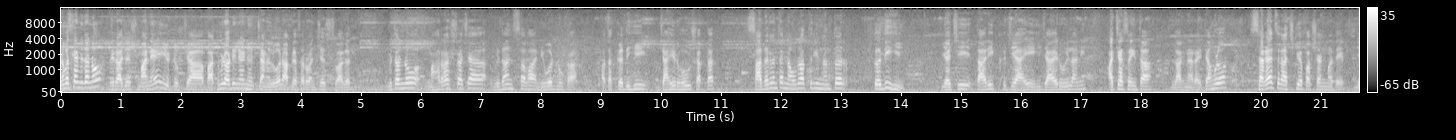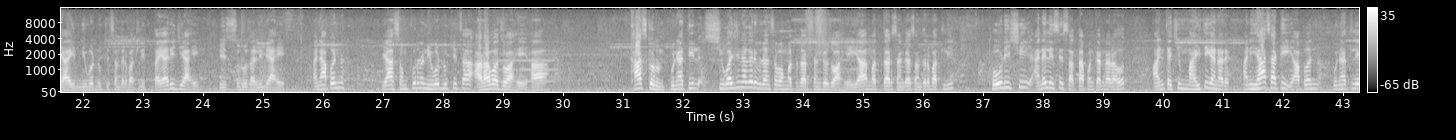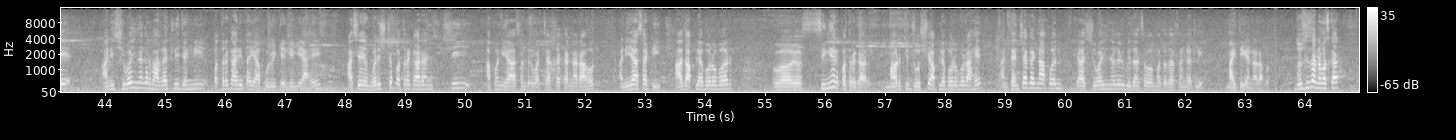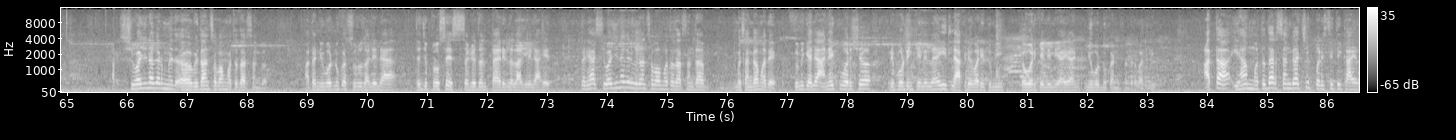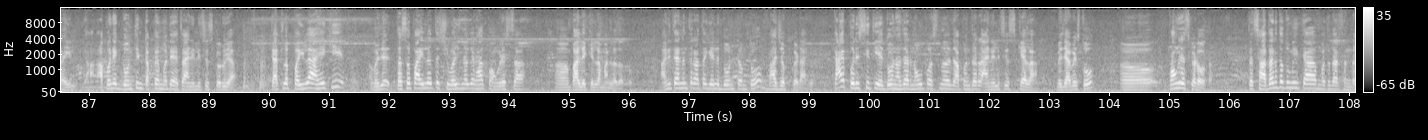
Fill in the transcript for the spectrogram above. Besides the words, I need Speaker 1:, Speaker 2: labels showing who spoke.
Speaker 1: नमस्कार मित्रांनो मी राजेश माने यूट्यूबच्या बातमी डॉट इन या न्यूज चॅनलवर आपल्या सर्वांचे स्वागत. मित्रांनो महाराष्ट्राच्या विधानसभा निवडणुका आता कधीही जाहीर होऊ शकतात. साधारणतः नवरात्रीनंतर कधीही याची तारीख जी आहे ही जाहीर होईल आणि आचारसंहिता लागणार आहे. त्यामुळं सगळ्याच राजकीय पक्षांमध्ये या निवडणुकीसंदर्भातली तयारी जी आहे ही सुरू झालेली आहे. आणि आपण या संपूर्ण निवडणुकीचा आढावा जो आहे हा खास करून पुण्यातील शिवाजीनगर विधानसभा मतदारसंघ जो आहे या मतदारसंघासंदर्भातली थोडीशी ॲनालिसिस आता आपण करणार आहोत आणि त्याची माहिती घेणार आहे. आणि ह्यासाठी आपण पुण्यातले आणि शिवाजीनगर भागातली ज्यांनी पत्रकारिता यापूर्वी केलेली आहे असे वरिष्ठ पत्रकारांशी आपण या संदर्भात चर्चा करणार आहोत. आणि यासाठी आज आपल्याबरोबर सिनियर पत्रकार मारुती जोशी आपल्याबरोबर आहेत आणि त्यांच्याकडनं आपण या शिवाजीनगर विधानसभा मतदारसंघातली माहिती घेणार आहोत. जोशी सर नमस्कार. शिवाजीनगर मिद- विधानसभा मतदारसंघ आता निवडणुका सुरू झालेल्या त्याची प्रोसेस सगळेजण तयारीला लागलेले आहेत. तर ह्या शिवाजीनगर विधानसभा मतदारसंघा संघामध्ये तुम्ही गेल्या अनेक वर्ष रिपोर्टिंग केलेलं आहे. इथली आकडेवारी तुम्ही कव्हर केलेली आहे या निवडणुकांसंदर्भातली. आता ह्या मतदारसंघाची परिस्थिती काय राहील? आपण एक दोन तीन टप्प्यामध्ये ह्याचा ॲनालिसिस करूया. त्यातलं पहिलं आहे की म्हणजे तसं पाहिलं तर शिवाजीनगर हा काँग्रेसचा बालेकिल्ला मानला जातो. आणि त्यानंतर आता गेले दोन टर्म तो भाजपकडं आहे. काय परिस्थिती आहे? दोन हजार नऊपासनं आपण जर ॲनालिसिस केला म्हणजे ज्यावेळेस तो काँग्रेसकडं होता. तर साधारणतः तुम्ही त्या मतदारसंघ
